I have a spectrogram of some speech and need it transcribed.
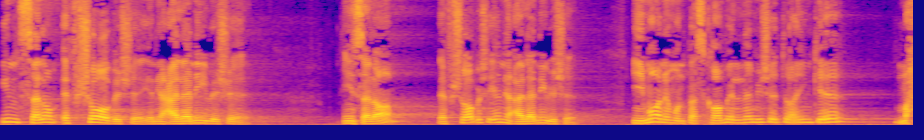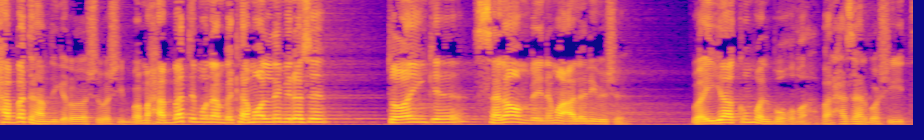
این سلام افشا بشه یعنی علنی بشه. این سلام افشا بشه یعنی علنی بشه. ایمانمون پس کامل نمیشه تا اینکه محبت همدیگه رو داشته باشیم. و محبتمون هم به کمال نمی‌رسه تا اینکه سلام بین ما علنی بشه. و ایاکم والبغضه برحذر باشید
